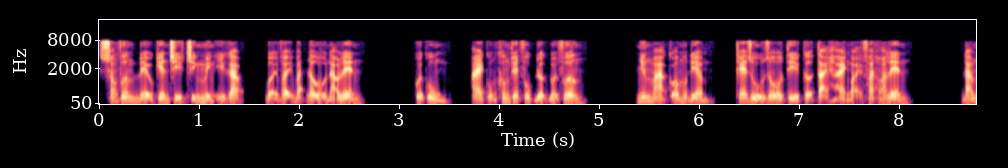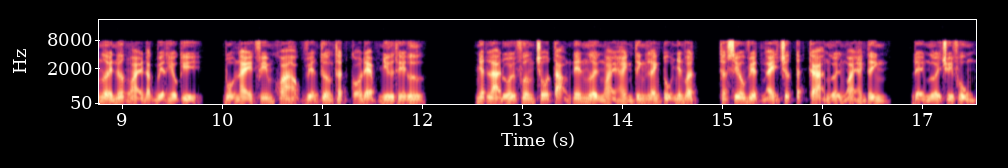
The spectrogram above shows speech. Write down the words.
Song phương đều kiên trì chính mình ý gặp, bởi vậy bắt đầu ồn ào lên. Cuối cùng, ai cũng không thuyết phục được đối phương. Nhưng mà có một điểm theo dù rồ tỉ cờ tại hải ngoại phát hỏa lên. Đám người nước ngoài đặc biệt hiếu kỳ, bộ này phim khoa học viễn tưởng thật có đẹp như thế ư? Nhất là đối phương chỗ tạo nên người ngoài hành tinh lãnh tụ nhân vật, thật siêu việt ngày trước tất cả người ngoài hành tinh, để người truy phủng.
